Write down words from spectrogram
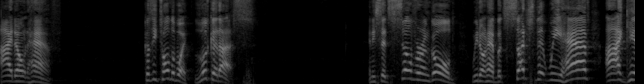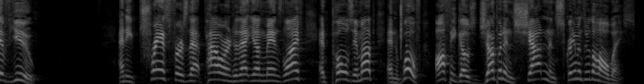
I don't have. Because he told the boy, Look at us. And he said, Silver and gold we don't have, but such that we have, I give you and he transfers that power into that young man's life and pulls him up, and whoa, off he goes, jumping and shouting and screaming through the hallways.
